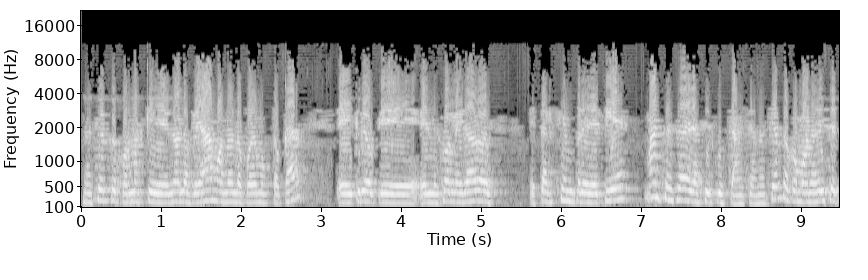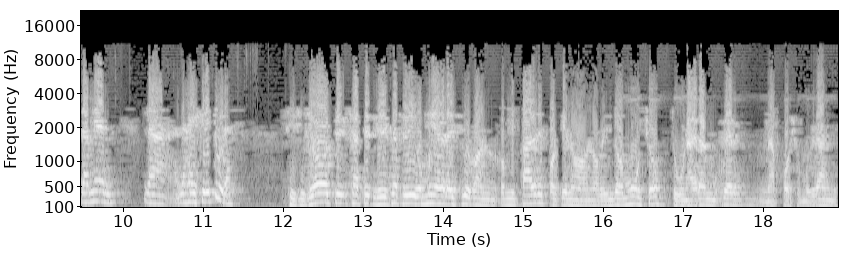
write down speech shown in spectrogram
¿no es cierto? Por más que no los veamos, no los podemos tocar, eh, creo que el mejor legado es estar siempre de pie, más allá de las circunstancias, ¿no es cierto? Como nos dice también las escrituras. Sí, sí, yo ya, te, te digo muy agradecido con, mi padre porque nos, nos brindó mucho, tuvo una gran mujer, un apoyo muy grande.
